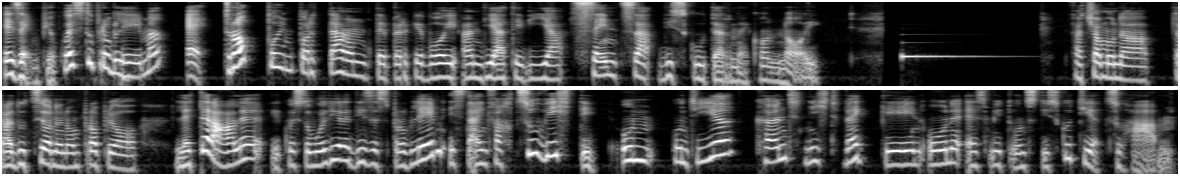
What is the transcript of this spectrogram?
Esempio, questo problema è troppo importante perché voi andiate via senza discuterne con noi. Facciamo una traduzione non proprio letterale, e questo vuol dire dieses Problem ist einfach zu wichtig, um und ihr könnt nicht weggehen, ohne es mit uns diskutiert zu haben.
